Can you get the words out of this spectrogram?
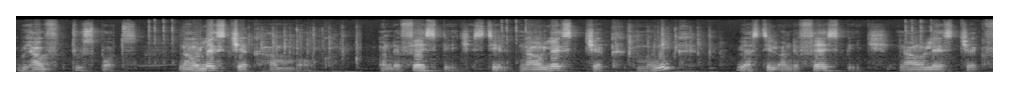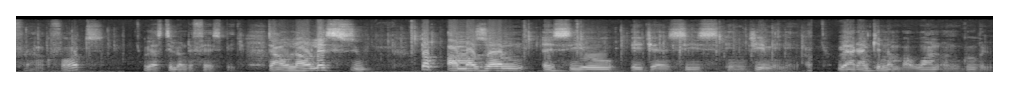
We have two spots now let's check Hamburg. On the first page still. Now let's check Munich. We are still on the first page. Now let's check Frankfurt. We are still on the first page. Now now let's top Amazon SEO agencies in Germany. We are ranking number one on Google.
